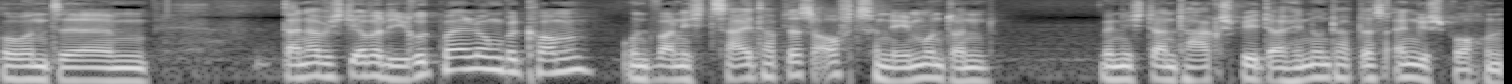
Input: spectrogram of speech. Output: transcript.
Und ähm, dann habe ich aber die Rückmeldung bekommen und wann ich Zeit habe, das aufzunehmen und dann bin ich dann einen Tag später hin und habe das eingesprochen.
